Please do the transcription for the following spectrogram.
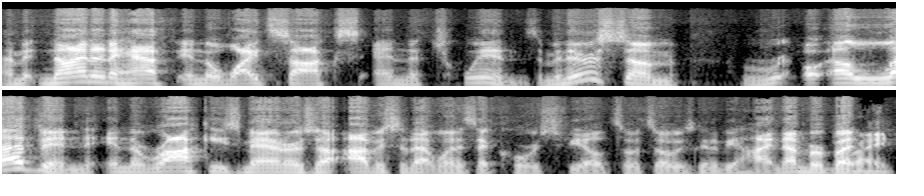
I'm at nine and a half in the White Sox and the Twins. I mean, there's some 11 in the Rockies Mariners. Obviously, that one is at Coors Field, so it's always going to be a high number, but right.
